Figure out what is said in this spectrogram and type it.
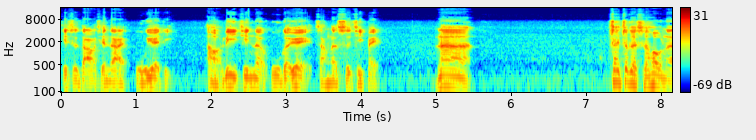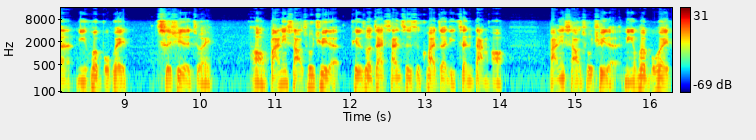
一直到现在五月底，啊，历经了五个月，涨了十几倍。那在这个时候呢，你会不会持续的追？好，把你扫出去的，比如说在三四十块这里震荡，哈，把你扫出去的，你会不会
